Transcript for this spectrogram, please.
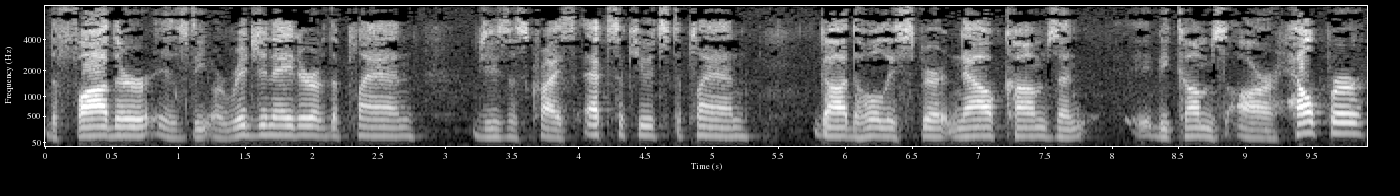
The Father is the originator of the plan. Jesus Christ executes the plan. God the Holy Spirit now comes and becomes our helper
